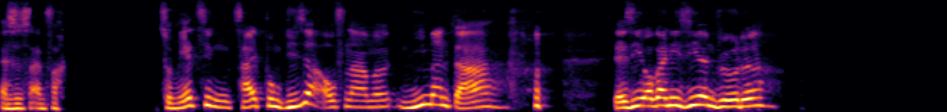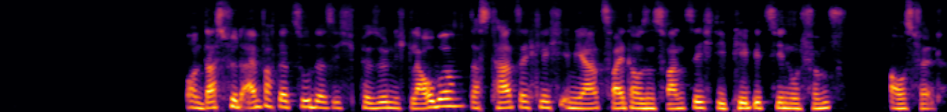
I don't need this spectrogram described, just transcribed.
es ist einfach zum jetzigen Zeitpunkt dieser Aufnahme niemand da, der sie organisieren würde Und das führt einfach dazu, dass ich persönlich glaube, dass tatsächlich im Jahr 2020 die PPC 05 ausfällt.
